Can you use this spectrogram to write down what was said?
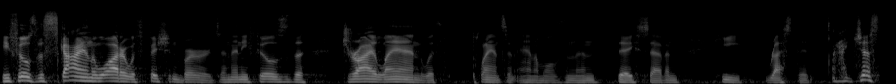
He fills the sky and the water with fish and birds. And then he fills the dry land with plants and animals. And then day seven, he rested. And I just,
